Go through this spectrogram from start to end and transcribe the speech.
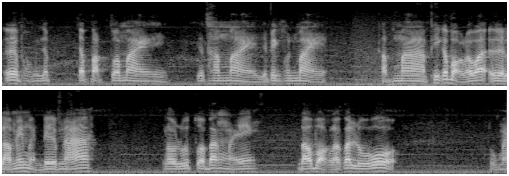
เออ ผมจะจะปรับตัวใหม่ จะทำใหม่ จะเป็นคนใหม่ กลับมาพี่ก็บอกแล้วว่าเออเราไม่เหมือนเดิมนะ เรารู้ตัวบ้างไหมเราบอกเราก็รู้ ถูกไหม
